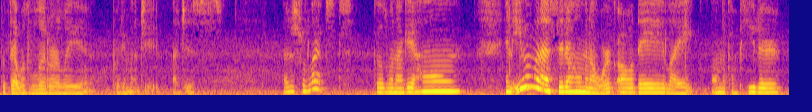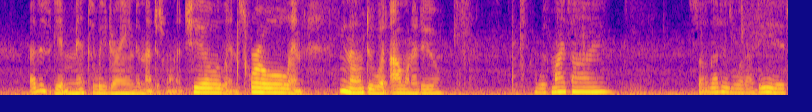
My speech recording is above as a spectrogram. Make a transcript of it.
but that was literally pretty much it. I just, I just relaxed. Because when I get home, and even when I sit at home and I work all day, like on the computer, I just get mentally drained and I just want to chill and scroll and, you know, do what I want to do with my time. So that is what I did.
